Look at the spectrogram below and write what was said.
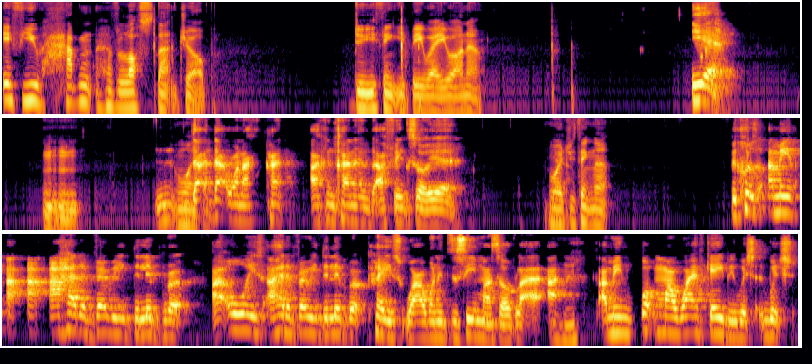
if you hadn't have lost that job, do you think you'd be where you are now? Yeah, And why is that that one I can I can kind of I think so. Yeah. Why do you think that? Because I mean, I, I, I had a very deliberate. I always I had a very deliberate place where I wanted to see myself. Like I, I, mm-hmm. I mean, what my wife gave me, which which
